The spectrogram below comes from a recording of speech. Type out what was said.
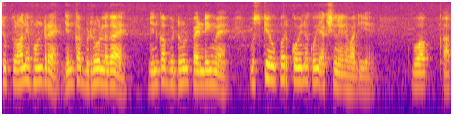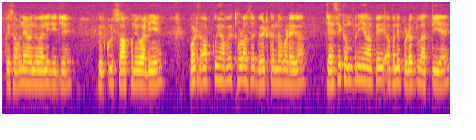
जो पुराने फाउंडर हैं, जिनका विड्रोल लगा है, जिनका विड्रोल पेंडिंग में है, उसके ऊपर कोई ना कोई एक्शन लेने वाली है। वो आप, आपके सामने आने वाली चीज़ें बिल्कुल साफ़ होने वाली हैं। बट आपको यहाँ पे थोड़ा सा वेट करना पड़ेगा। जैसे कंपनी यहाँ पे अपने प्रोडक्ट लाती है,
